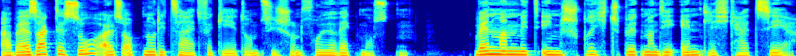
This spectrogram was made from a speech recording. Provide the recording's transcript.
aber er sagt es so, als ob nur die Zeit vergeht und sie schon früher weg mussten. Wenn man mit ihm spricht, spürt man die Endlichkeit sehr.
